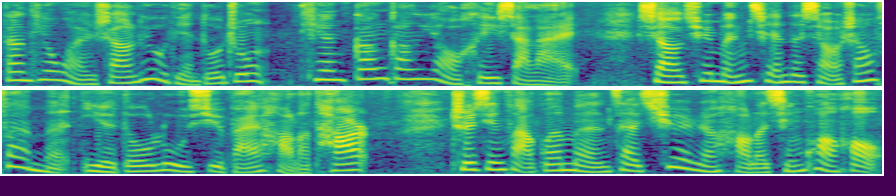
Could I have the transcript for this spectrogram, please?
当天晚上六点多钟，天刚刚要黑下来，小区门前的小商贩们也都陆续摆好了摊儿。执行法官们在确认好了情况后，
